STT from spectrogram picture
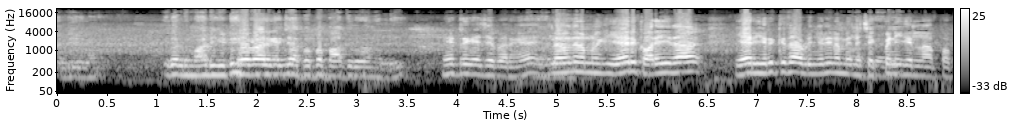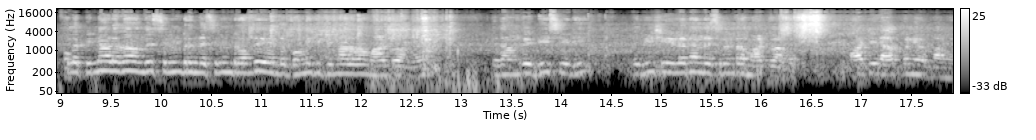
எப்படி இருக்கும்? இதை இப்படி மாட்டிக்கிட்டு பாருங்க. அப்பப்போ பார்த்துக்குவாங்க இப்படி மீட்ரு கேஜை பாருங்க. இதில் வந்து நம்மளுக்கு ஏர் குறையுதா? ஏர் இருக்குதா அப்படின்னு சொல்லி நம்ம இதில் செக் பண்ணிக்கிடலாம் அப்பப்போ. இதில் பின்னால் தான் வந்து சிலிண்டர் இந்த சிலிண்டர் வந்து இந்த பொம்மைக்கு பின்னால் தான் மாட்டுவாங்க. இதை வந்து பிசிடி இந்த பிசிடியில் தான் இந்த சிலிண்டரை மாட்டுவாங்க. மாட்டி லாக் பண்ணி வைப்பாங்க.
